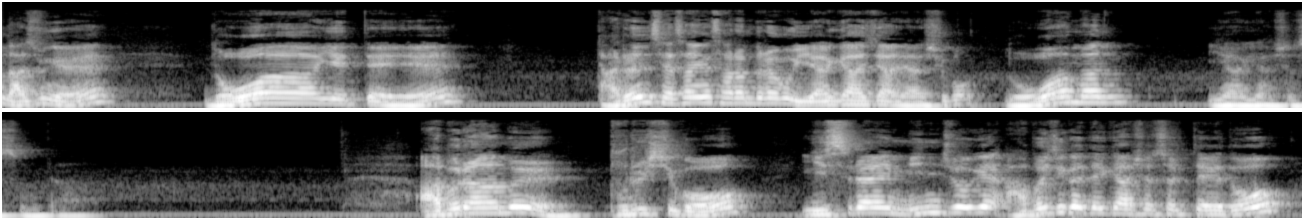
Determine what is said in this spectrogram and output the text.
나중에 노아의 때에 다른 세상의 사람들하고 이야기하지 아니하시고 노아만 이야기하셨습니다. 아브라함을 부르시고 이스라엘 민족의 아버지가 되게 하셨을 때에도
